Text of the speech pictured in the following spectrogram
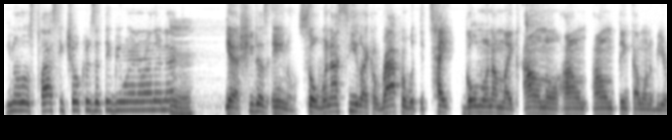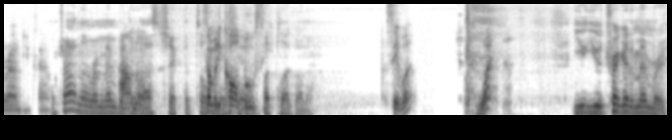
you know those plastic chokers that they be wearing around their neck. Mm. Yeah, she does anal. So when I see like a rapper with the tight gold one, I'm like, I don't know. I don't. I don't think I want to be around you, fam. I'm trying to remember the know. last chick that told Somebody me call she had a Boosie. butt plug on her. Say what? What? You you triggered a memory.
